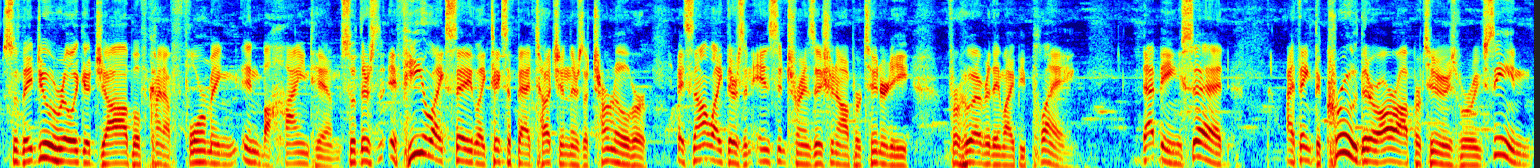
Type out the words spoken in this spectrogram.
So they do a really good job of kind of forming in behind him. So there's if he like say like takes a bad touch and there's a turnover, it's not like there's an instant transition opportunity for whoever they might be playing. That being said, I think the crew there are opportunities where we've seen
